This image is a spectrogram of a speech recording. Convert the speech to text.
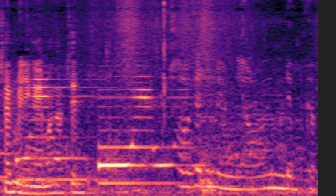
เส้นเป็นยังไงบ้างครับเส้นเขาจะเหนียวเหนียวๆนุ่มๆครับ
